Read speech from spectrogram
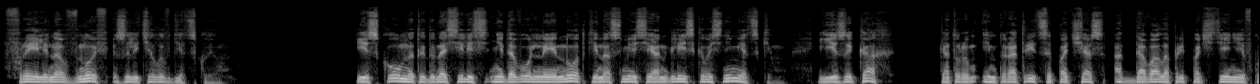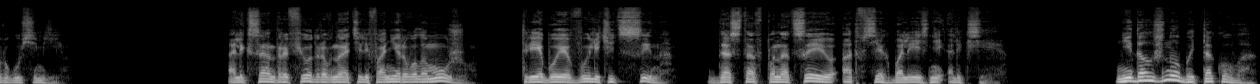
Фрейлина вновь залетела в детскую. Из комнаты доносились недовольные нотки на смеси английского с немецким, языках, которым императрица подчас отдавала предпочтение в кругу семьи. Александра Федоровна телефонировала мужу, требуя вылечить сына, достав панацею от всех болезней Алексея. Не должно быть такого,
